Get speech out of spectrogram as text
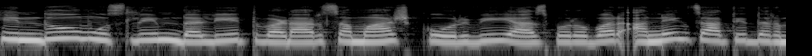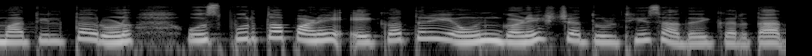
हिंदू मुस्लिम दलित वडार समाज कोरवी याचबरोबर अनेक जाती धर्मातील तरुण उत्स्फूर्तपणे एकत्र येऊन गणेश चतुर्थी साजरी करतात.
